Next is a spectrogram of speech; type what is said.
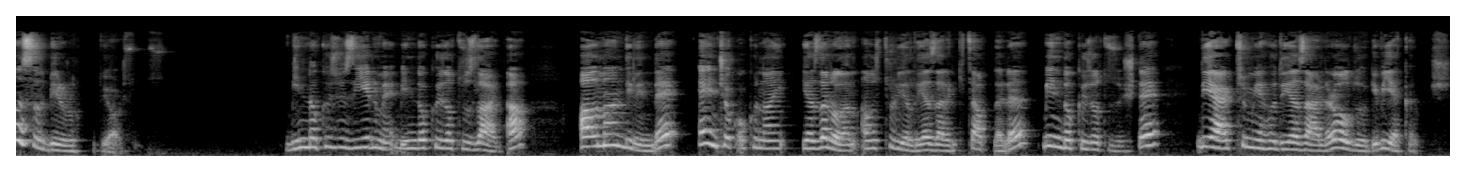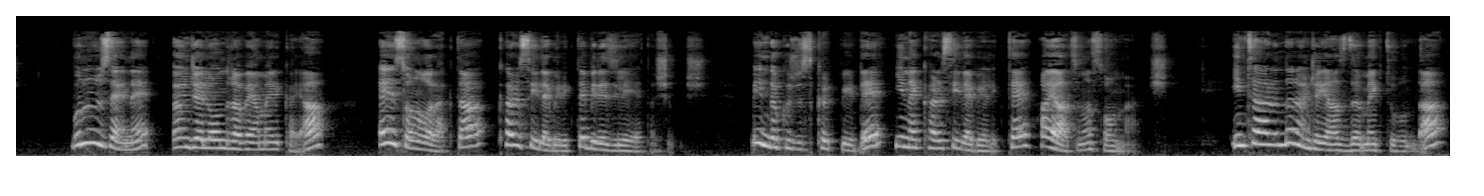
Nasıl bir ruh diyorsunuz. 1920-1930'larda Alman dilinde en çok okunan yazar olan Avusturyalı yazarın kitapları 1933'te diğer tüm Yahudi yazarlar olduğu gibi yakılmış. Bunun üzerine önce Londra ve Amerika'ya en son olarak da karısıyla birlikte Brezilya'ya taşınmış. 1941'de yine karısıyla birlikte hayatına son vermiş. İntiharından önce yazdığı mektubunda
